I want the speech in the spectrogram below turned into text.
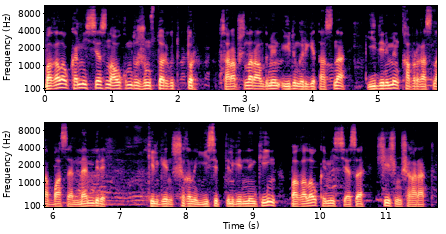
Бағалау комиссиясын ауқымды жұмыстар күтіп тұр. Сарапшылар алдымен үйдің іргетасына, едені мен қабырғасына баса мән береді. Келген шығыны есептелгеннен кейін бағалау комиссиясы шешім шығарады.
